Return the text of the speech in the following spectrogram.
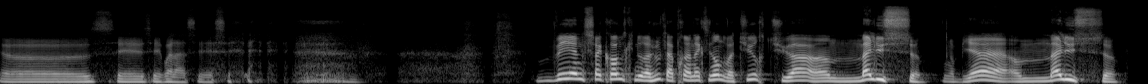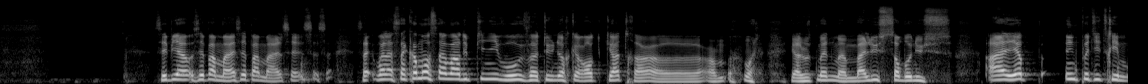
C'est voilà, c'est. BN Chakroms qui nous rajoute après un accident de voiture, tu as un malus. Bien, un malus. C'est bien, c'est pas mal, c'est pas mal. voilà, ça commence à avoir du petit niveau. 21h44. Hein, euh, un- voilà. Il rajoute même un malus sans bonus. Allez hop, une petite rime.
